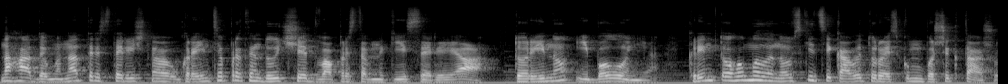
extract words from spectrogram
Нагадуємо, на 30-річного українця претендують ще два представники серії А Торіно і Болонія. Крім того, Малиновський цікавий турецькому Бешикташу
